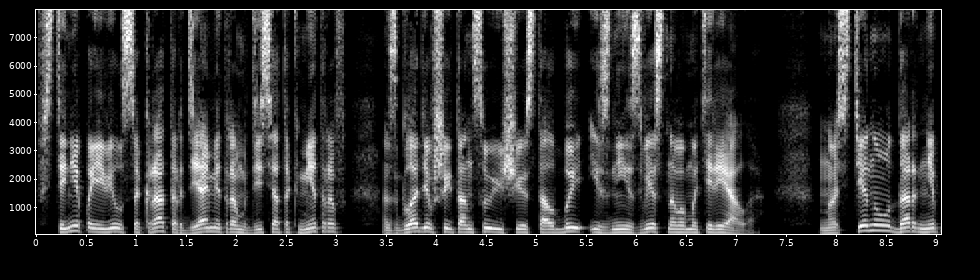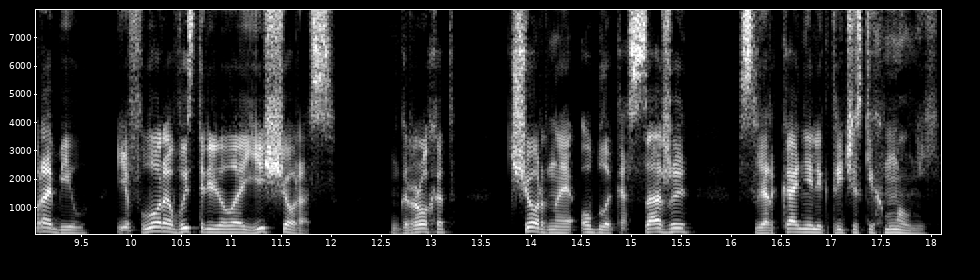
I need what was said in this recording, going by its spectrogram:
В стене появился кратер диаметром в десяток метров, сгладивший танцующие столбы из неизвестного материала. Но стену удар не пробил, и Флора выстрелила еще раз. Грохот, черное облако сажи, сверкание электрических молний.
